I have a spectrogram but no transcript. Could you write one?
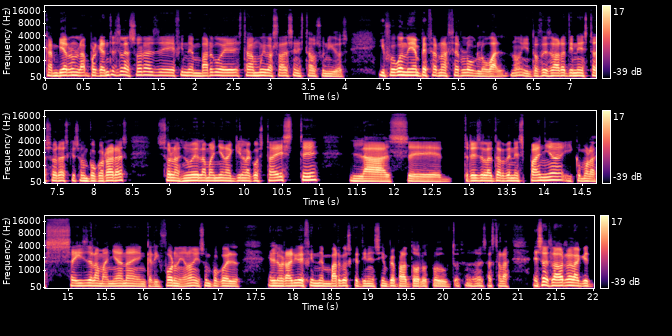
cambiaron la, porque antes las horas de fin de embargo eh, estaban muy basadas en Estados Unidos y fue cuando ya empezaron a hacerlo global, ¿no? Y entonces ahora tiene estas horas que son un poco raras, son las 9 de la mañana aquí en la costa este, las eh, 3 de la tarde en España y como las 6 de la mañana en California, ¿no? Y es un poco el, el horario de fin de embargos que tienen siempre para todos los productos. hasta la, esa es la hora en la que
